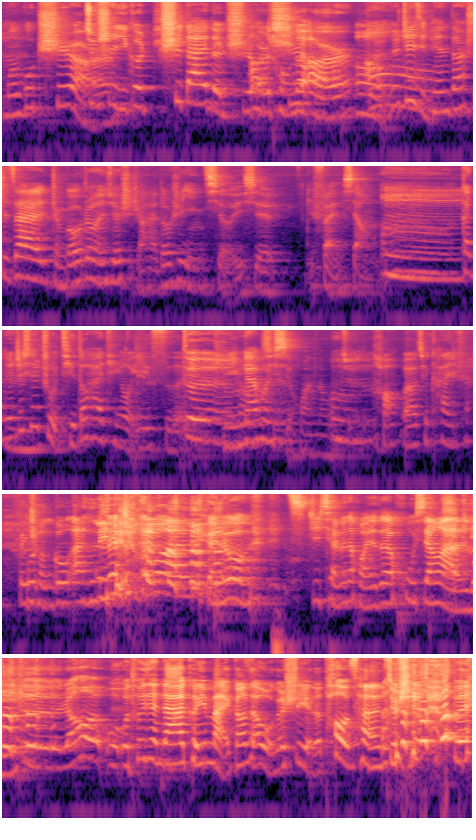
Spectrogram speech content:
蘑菇吃儿。就是一个痴呆的痴儿童的儿。哦。就这几篇当时在整个欧洲文学史上还都是引起了一些。反响，嗯，感觉这些主题都还挺有意思的，对，你应该会喜欢的，我觉得。好，我要去看一下被成功安利。被成功安利，感觉我们这前面的环节都在互相安利。对对对，然后我我推荐大家可以买刚才我跟视野的套餐，就是 对。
